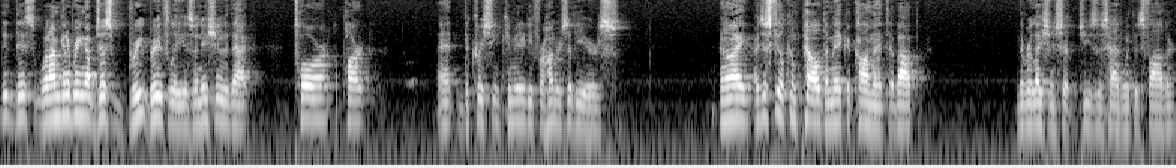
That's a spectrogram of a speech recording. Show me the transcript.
this what I'm going to bring up just brief, briefly is an issue that tore apart the Christian community for hundreds of years. And I, I just feel compelled to make a comment about the relationship Jesus had with his Father.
